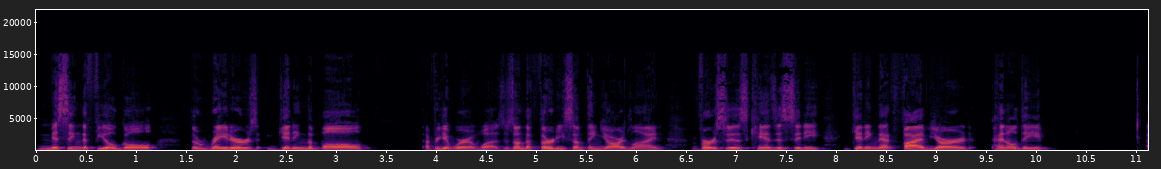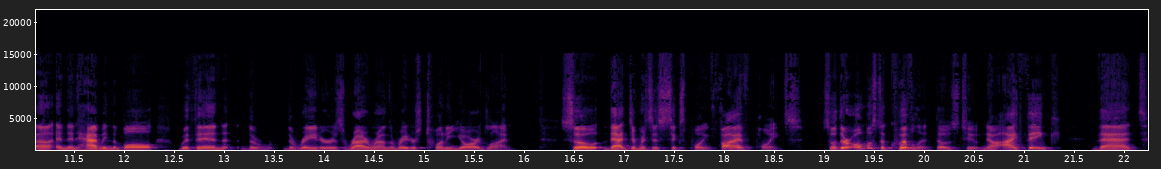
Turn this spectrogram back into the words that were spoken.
missing the field goal, the Raiders getting the ball I forget where it was. It was on the 30 something yard line versus Kansas City getting that five yard penalty uh, and then having the ball within the, the Raiders, right around the Raiders' 20 yard line. So that difference is 6.5 points. So they're almost equivalent, those two. Now, I think that.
